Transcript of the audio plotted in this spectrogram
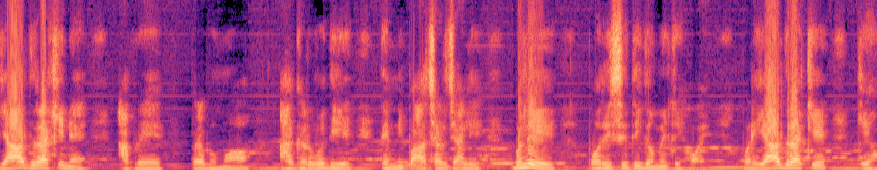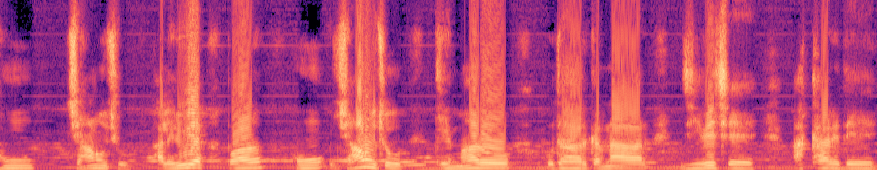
યાદ રાખીને આપણે પ્રભુમાં આગળ વધીએ, તેમની પાછળ ચાલીએ. ભલે પરિસ્થિતિ ગમે તે હોય, પણ યાદ રાખીએ કે હું જાણું છું. હાલેલુયા. પણ હું જાણું છું કે મારો ઉદ્ધાર કરનાર જીવે છે. આખા રીતે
